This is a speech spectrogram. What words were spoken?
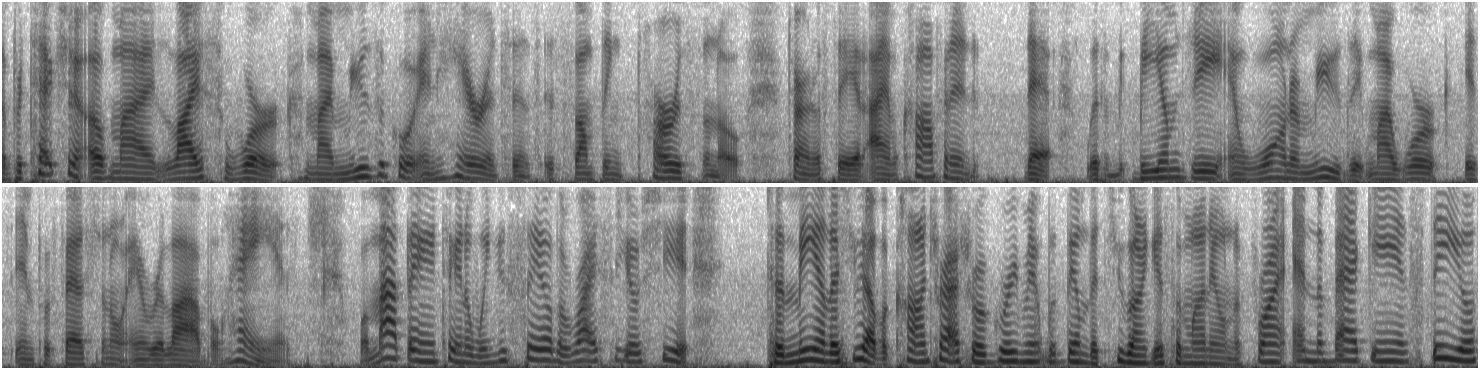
The protection of my life's work, my musical inheritance, is something personal, Turner said. I am confident that with BMG and Warner Music, my work is in professional and reliable hands. Well, my thing, Tina, when you sell the rights to your shit, to me, unless you have a contractual agreement with them that you're going to get some money on the front and the back end still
